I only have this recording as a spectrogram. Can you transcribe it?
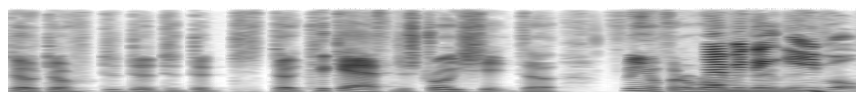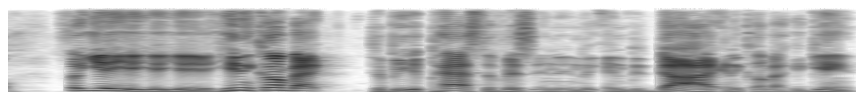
to to to, to, to, to, to kick ass and destroy shit to free him from the Romans. Everything everything. evil. So yeah, yeah, yeah, yeah. yeah. He didn't come back to be a pacifist and, and, and to die and then come back again.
